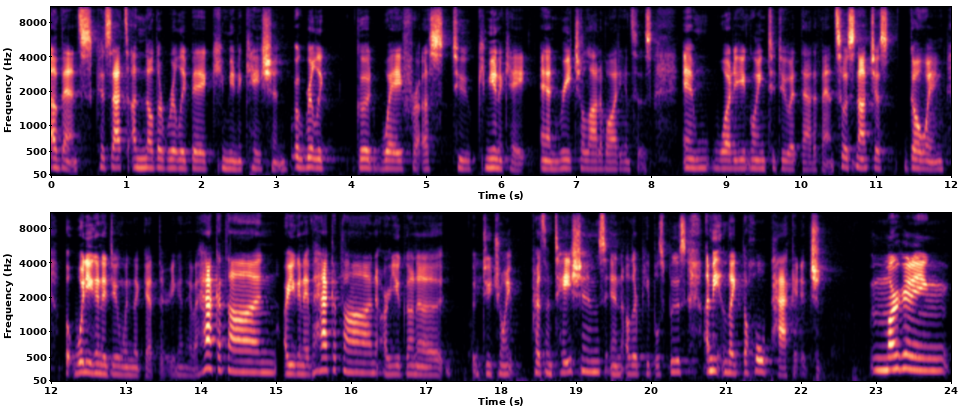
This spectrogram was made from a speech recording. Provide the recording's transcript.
events, because that's another really big communication, a really good way for us to communicate and reach a lot of audiences. And what are you going to do at that event? So it's not just going, but what are you going to do when they get there? Are you going to have a hackathon? Are you going to have a hackathon? Are you going to do joint presentations in other people's booths? I mean, like the whole package. Marketing,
